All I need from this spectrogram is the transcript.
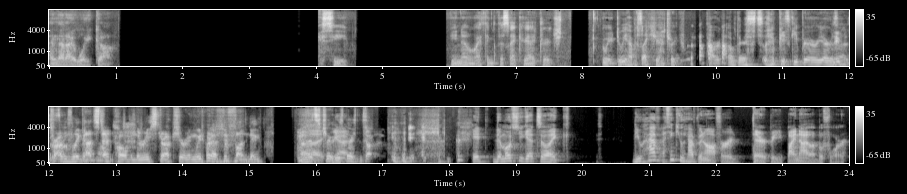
And then I wake up. I see. You know, I think the psychiatric. Wait, do we have a psychiatric part of this peacekeeper area? Or is they that probably like, got no, no? sent home in the restructuring. We don't have the funding. No, that's Uh, true. He's yeah, thirsty. doc- it the most you get to like you have I think you have been offered therapy by Nyla before.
